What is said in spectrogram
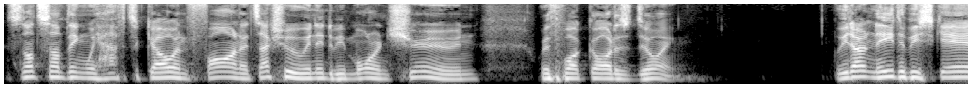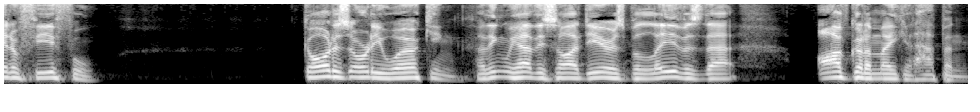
It's not something we have to go and find. It's actually we need to be more in tune with what God is doing. We don't need to be scared or fearful. God is already working. I think we have this idea as believers that I've got to make it happen.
